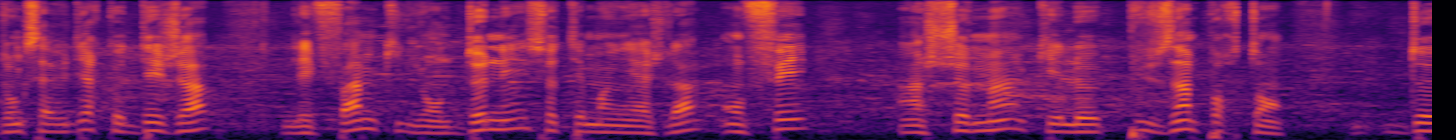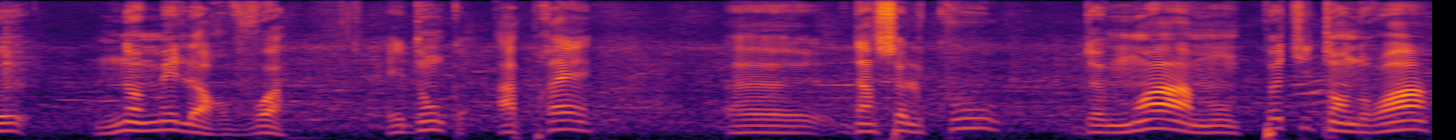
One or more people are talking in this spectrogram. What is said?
Donc ça veut dire que déjà, les femmes qui lui ont donné ce témoignage-là ont fait un chemin qui est le plus important, de nommer leur voix. Et donc après, euh, d'un seul coup, de moi à mon petit endroit,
